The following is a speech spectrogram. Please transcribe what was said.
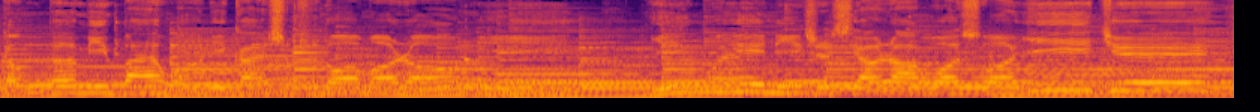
懂得明白我的感受是多么容易，因你只想让我说一句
